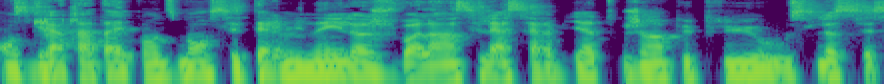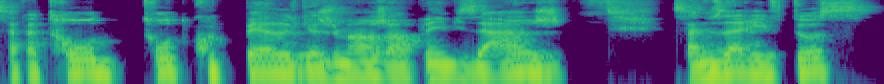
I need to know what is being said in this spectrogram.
on se gratte la tête, on dit bon, c'est terminé, là, je vais lancer la serviette ou j'en peux plus, ou là, ça fait trop, trop de coups de pelle que je mange en plein visage. Ça nous arrive tous.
